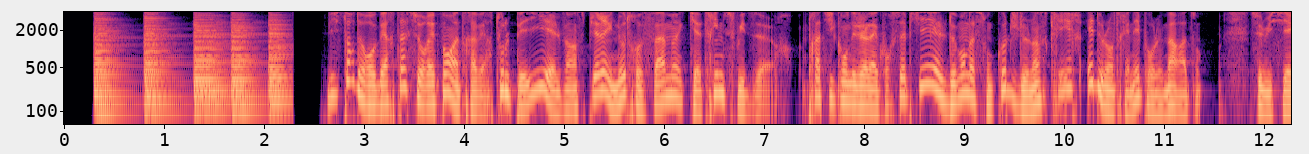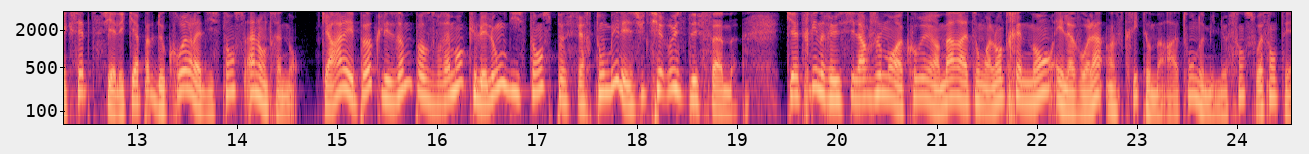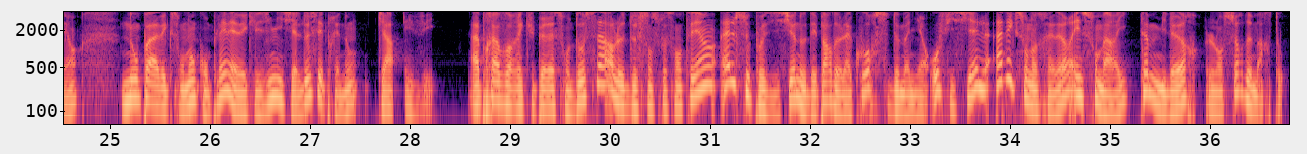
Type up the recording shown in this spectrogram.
L'histoire de Roberta se répand à travers tout le pays et elle va inspirer une autre femme, Catherine Switzer. Pratiquant déjà la course à pied, elle demande à son coach de l'inscrire et de l'entraîner pour le marathon. Celui-ci accepte si elle est capable de courir la distance à l'entraînement. Car à l'époque, les hommes pensent vraiment que les longues distances peuvent faire tomber les utérus des femmes. Catherine réussit largement à courir un marathon à l'entraînement et la voilà inscrite au marathon de 1961, non pas avec son nom complet mais avec les initiales de ses prénoms, K et V. Après avoir récupéré son dossard, le 261, elle se positionne au départ de la course de manière officielle avec son entraîneur et son mari, Tom Miller, lanceur de marteau.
